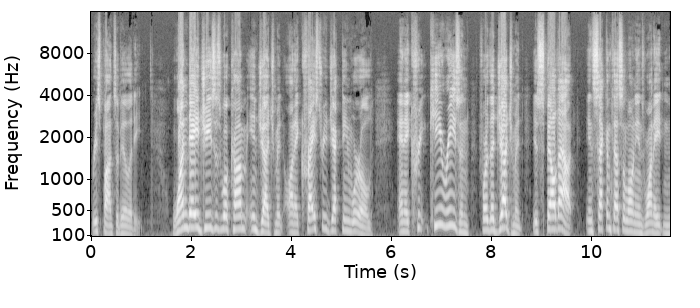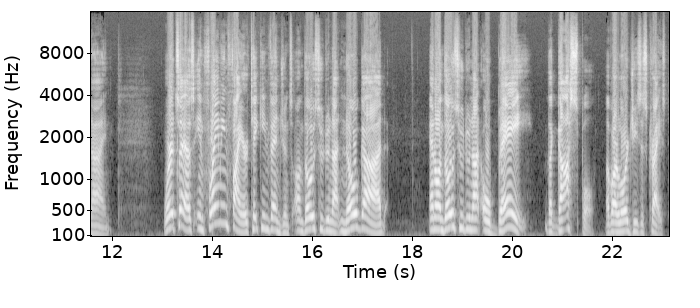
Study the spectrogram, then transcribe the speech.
responsibility. One day Jesus will come in judgment on a Christ rejecting world, and a key reason for the judgment is spelled out in 2 Thessalonians 1 8 and 9, where it says, In flaming fire, taking vengeance on those who do not know God and on those who do not obey the gospel of our Lord Jesus Christ.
